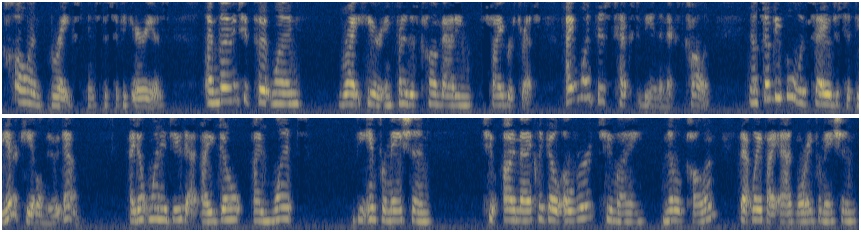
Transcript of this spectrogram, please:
column breaks in specific areas. I'm going to put one right here in front of this combating cyber threats. I want this text to be in the next column. Now some people would say, oh, just hit the enter key, it'll move it down. I don't want to do that. I don't, I want the information to automatically go over to my middle column. That way if I add more information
